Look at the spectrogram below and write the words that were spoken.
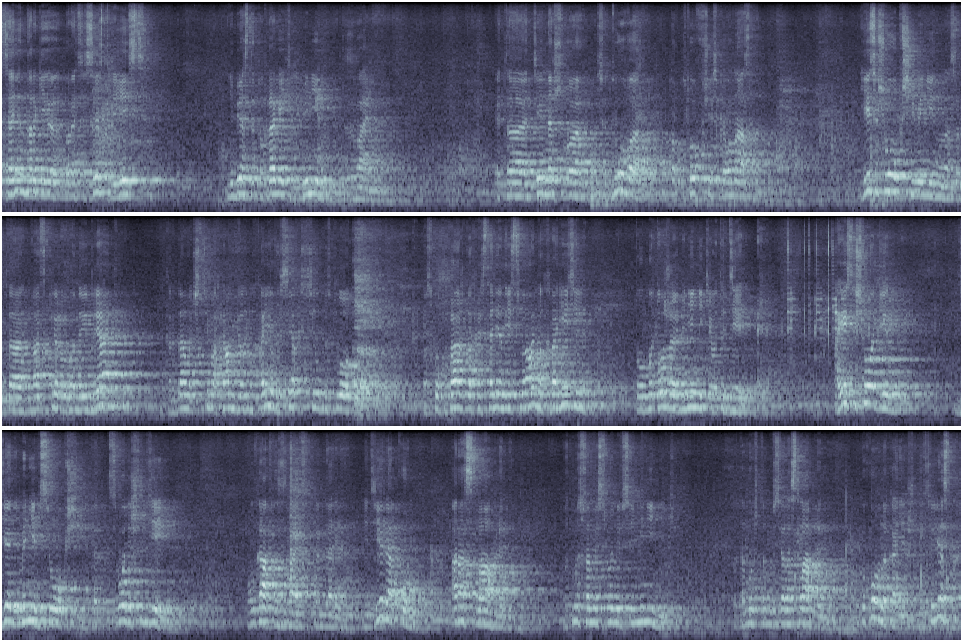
Христианина, дорогие братья и сестры, есть небесный покровитель, именины так называемые. Это день нашего святого, кто в честь кого назван. Есть еще общий именин у нас, это 21 ноября, когда мы чтим Архангела Михаила всех сил бесплодных. Поскольку у каждого христианина есть свой ангел-хранитель, то мы тоже именинники в этот день. А есть еще один день именин всеобщий, это сегодняшний день. Он как называется в календаре? Неделя о ком? О расслабленном. Вот мы с вами сегодня все именинники, потому что мы все расслаблены. Духовно, конечно, и телесно.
